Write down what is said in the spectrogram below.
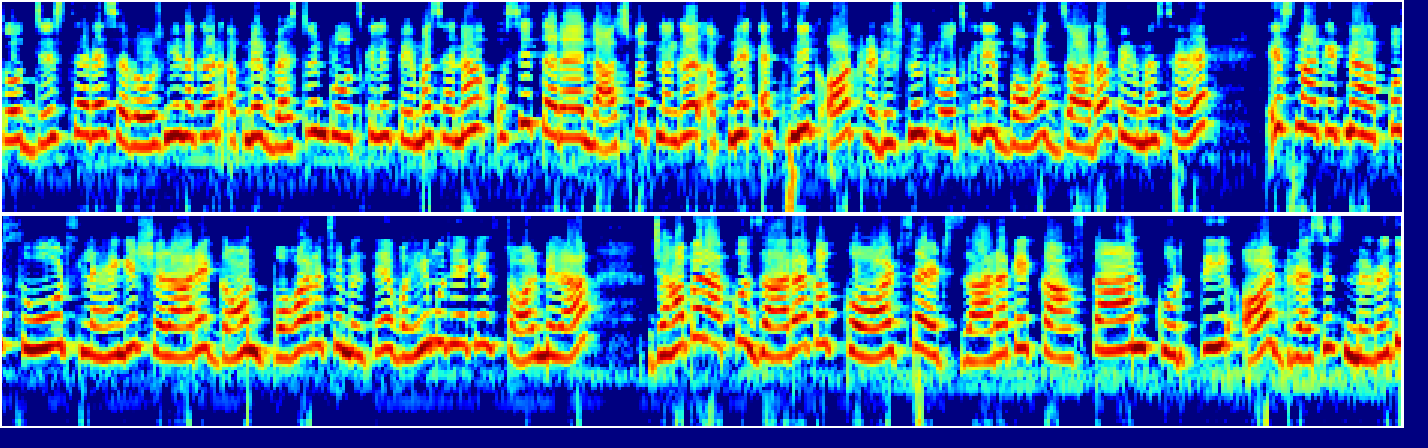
तो जिस तरह सरोजनी नगर अपने वेस्टर्न क्लोथ्स के लिए फ़ेमस है ना उसी तरह लाजपत नगर अपने एथनिक और ट्रेडिशनल क्लोथ्स के लिए बहुत ज़्यादा फ़ेमस है। इस मार्केट में आपको सूट्स लहंगे शरारे गाउन बहुत अच्छे मिलते हैं। वही मुझे एक स्टॉल मिला जहाँ पर आपको जारा का कॉर्ड सेट जारा के काफ्तान कुर्ती और ड्रेसेस मिल रही थी।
